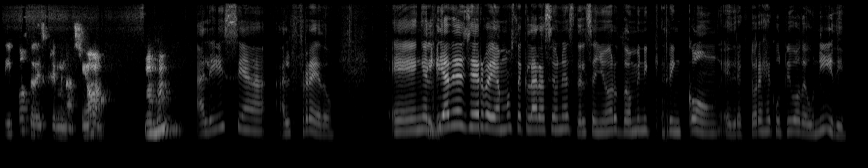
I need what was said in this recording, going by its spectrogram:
tipos de discriminación. Alicia Alfredo, en el Sí. día de ayer veíamos declaraciones del señor Dominic Rincón, el director ejecutivo de UNIDI,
